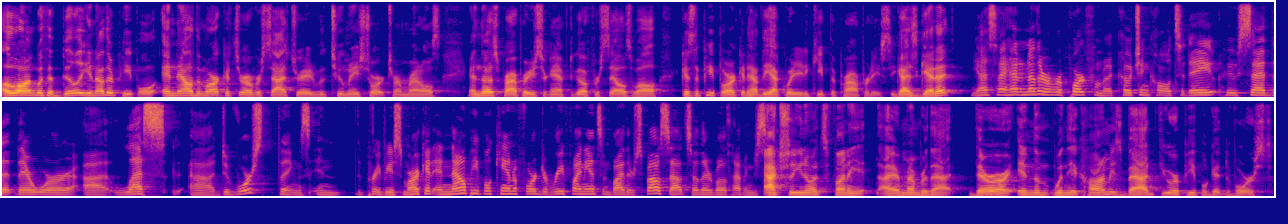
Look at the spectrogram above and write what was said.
along with a billion other people, and now the markets are oversaturated with too many short-term rentals, and those properties are going to have to go for sale as well because the people aren't going to have the equity to keep the properties. You guys get it? Yes, I had another report from a coaching call today who said that there were uh, less uh, Uh, divorce things in the previous market, and now people can't afford to refinance and buy their spouse out, so they're both having to. Sell. Actually, you know, it's funny. I remember that there are in the when the economy's bad, fewer people get divorced.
